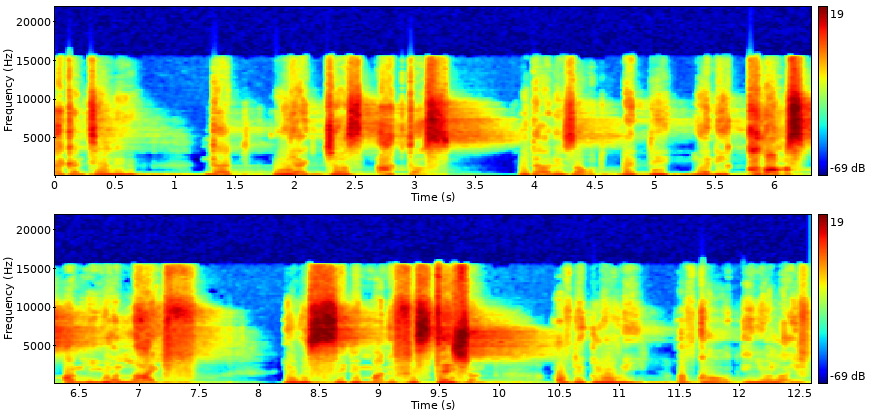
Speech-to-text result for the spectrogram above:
I can tell you that we are just actors without result. But the, when it comes on your life, you will see the manifestation of the glory of God in your life.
